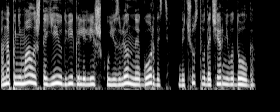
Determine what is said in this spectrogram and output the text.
она понимала, что ею двигали лишь уязвленная гордость да чувство дочернего долга.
